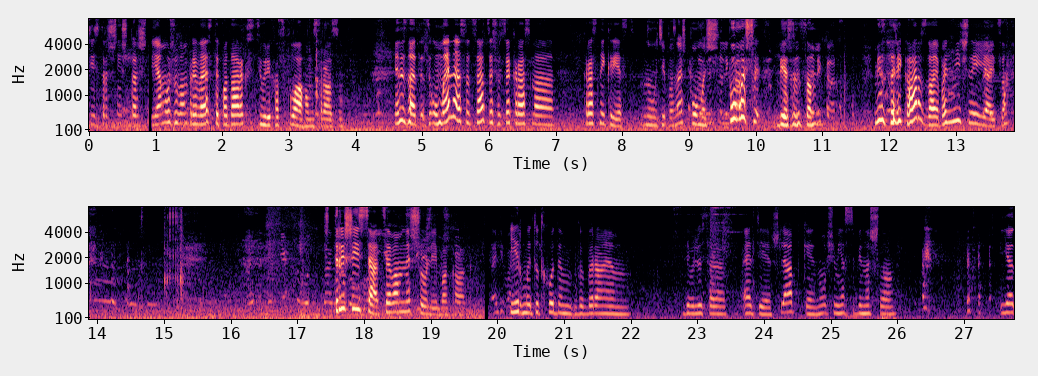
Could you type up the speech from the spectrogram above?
Ці страшні страшні. Я можу вам привезти подарок з Тюріха з флагом зразу. Я не знаю, це- у мене асоціація, що це красна, Красний Крест. Ну, типу, знаєш, помощь, помощь біженцям. Лекарств. Вместо лекарств, да, и больничные яйца. 3,60, це вам не що либо як. Ір, ми тут ходимо, вибираємо, дивлюся, ці шляпки. Ну, в общем, я собі знайшла. Я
